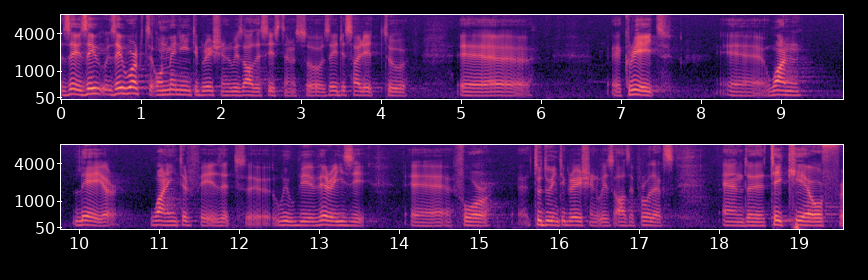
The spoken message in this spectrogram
they, they, they worked on many integrations with other systems, so they decided to uh, uh, create uh, one layer, one interface that will be very easy for to do integration with other products and uh, take care of uh,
